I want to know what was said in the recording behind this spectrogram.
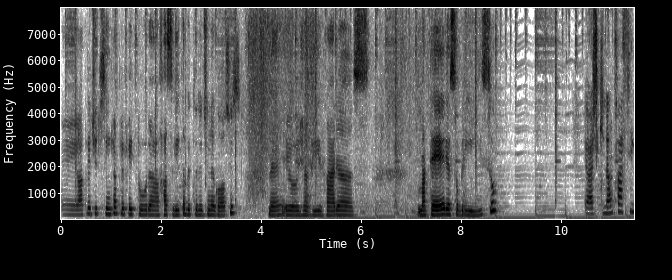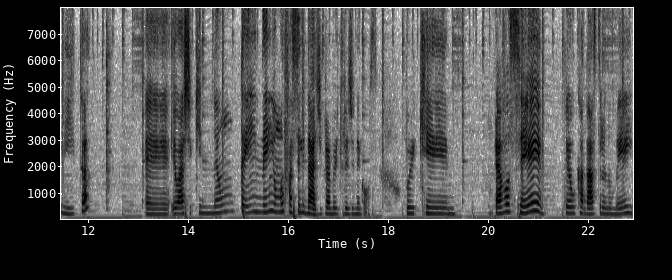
É, eu acredito sim que a prefeitura facilita a abertura de negócios, né? Eu já vi várias matérias sobre isso. Eu acho que não facilita. É, eu acho que não tem nenhuma facilidade para abertura de negócio, porque para você ter o cadastro no MEI,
